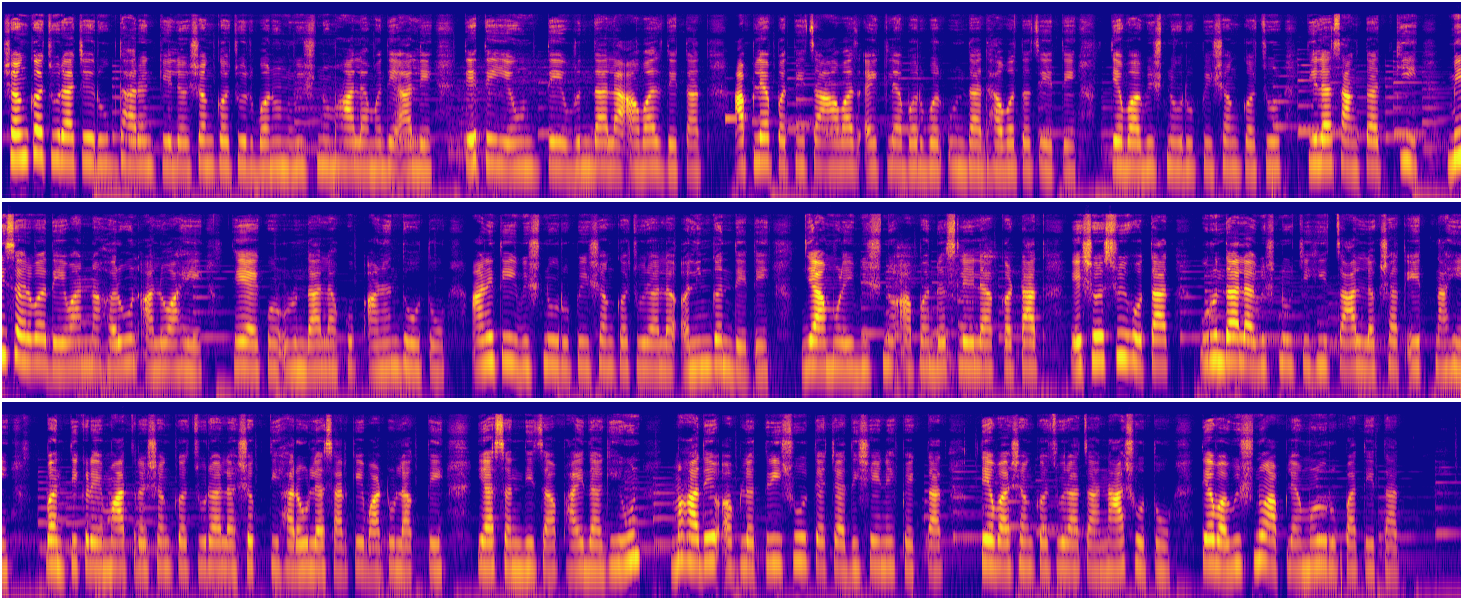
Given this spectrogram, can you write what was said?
शंखचूराचे रूप धारण केलं. शंखचूर बनून विष्णू महालामध्ये आले. तेथे येऊन ते वृंदाला आवाज देतात. आपल्या पतीचा आवाज ऐकल्याबरोबर वृंदा धावतच येते. तेव्हा विष्णूरूपी शंखचूर तिला सांगतात की मी सर्व देवांना हरवून आलो आहे. हे ऐकून वृंदाला खूप आनंद होतो आणि ती विष्णूरूपी शंखचूराला अलिंगन देते. यामुळे विष्णू आपण रचलेल्या कटात यशस्वी होतात. वृंदाला विष्णूची ही चाल लक्षात येत नाही. पण तिकडे मात्र शंखचूराला शक्ती हरवल्यासारखे वाटू लागते. या संधीचा फायदा घेऊन महादेव आपलं त्रिशूळ त्याच्या दिशेने फेकतात. तेव्हा शंखचूराचा नाश होतो. तेव्हा विष्णू आपल्या मूळ रूपात येतात.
